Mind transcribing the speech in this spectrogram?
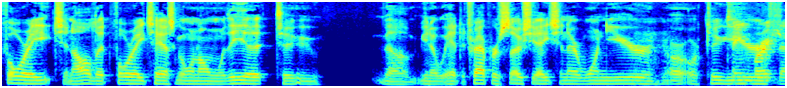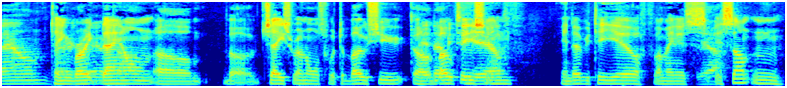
4-H and all that 4-H has going on with it. To um, you know, we had the Trapper Association there one year or, or two Mm-hmm. Team years. breakdown. Team breakdown. Um, uh, Chase Reynolds with the bow shoot, uh, bow NWTF. fishing. NWTF. I mean, it's Yeah. it's something.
